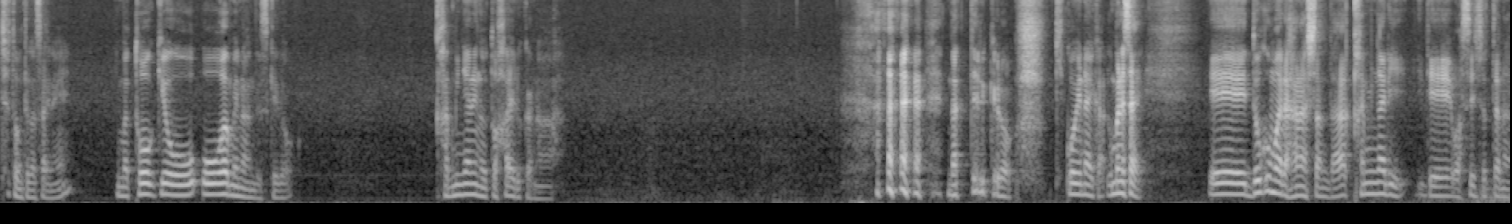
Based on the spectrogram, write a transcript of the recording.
ちょっと待ってくださいね。今東京大雨なんですけど雷の音入るかな？鳴ってるけど聞こえないか？ごめんなさい。えー、どこまで話したんだ？雷で忘れちゃったな。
